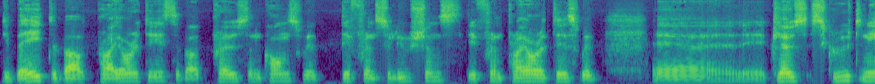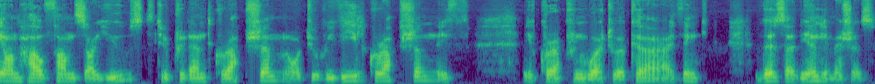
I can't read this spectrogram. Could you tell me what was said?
debate about priorities, about pros and cons with different solutions, different priorities with uh, close scrutiny on how funds are used to prevent corruption or to reveal corruption if, if corruption were to occur. I think those are the only measures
